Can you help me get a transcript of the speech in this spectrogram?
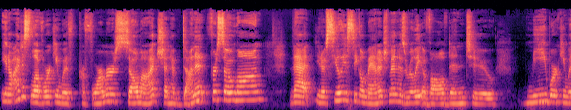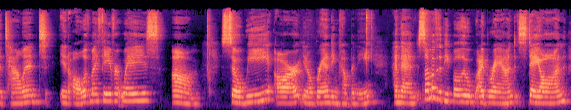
you know, I just love working with performers so much and have done it for so long that, you know, Celia Siegel Management has really evolved into me working with talent in all of my favorite ways. Um, so we are, you know, a branding company. And then some of the people who I brand stay on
